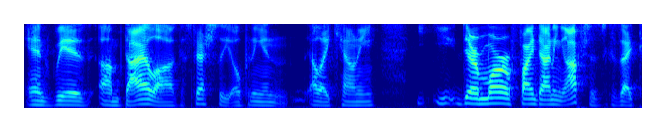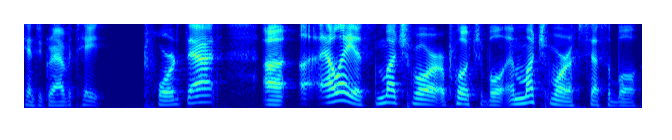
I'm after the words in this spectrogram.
and with um, Dialogue, especially opening in LA County, you, there are more fine dining options because I tend to gravitate toward that. Uh, LA is much more approachable and much more accessible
